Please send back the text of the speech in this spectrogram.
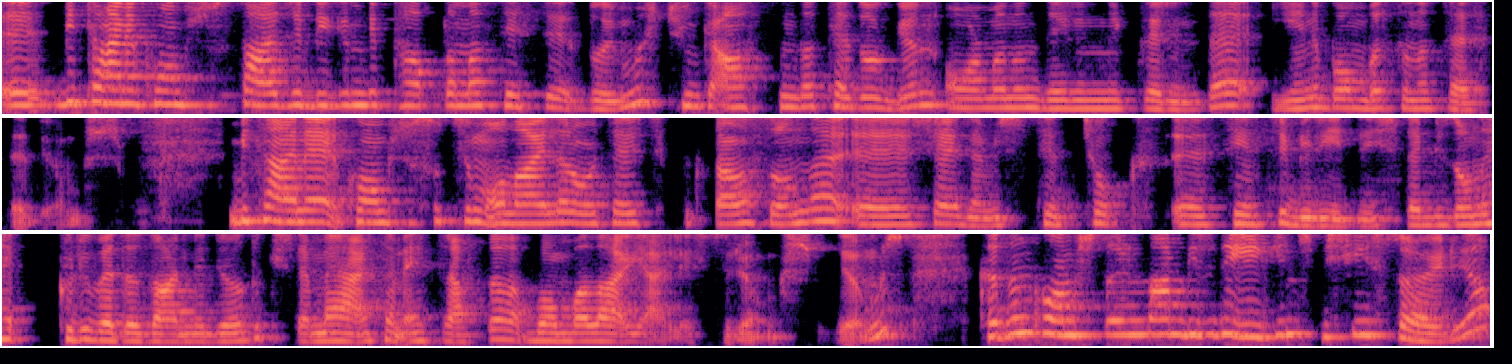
Ee, bir tane komşusu sadece bir gün bir patlama sesi duymuş. Çünkü aslında Ted o gün ormanın derinliklerinde yeni bombasını test ediyormuş. Bir tane komşusu tüm olaylar ortaya çıktıktan sonra e, şey demişti çok e, sinsi biriydi işte biz onu hep kulübede zannediyorduk işte meğersem etrafta bombalar yerleştiriyormuş diyormuş. Kadın komşularından biri de ilginç bir şey söylüyor.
